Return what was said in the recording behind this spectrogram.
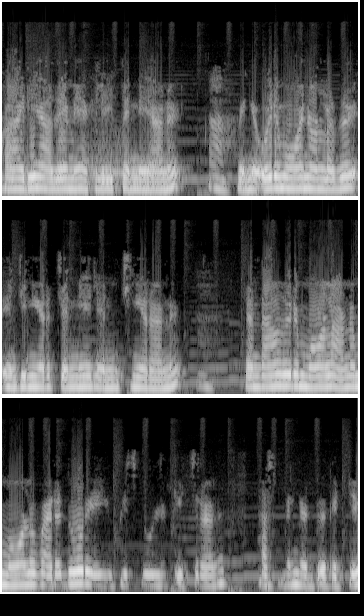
ഭാര്യ അതേ മേഖലയിൽ തന്നെയാണ്. പിന്നെ ഒരു മോനുള്ളത് എഞ്ചിനീയർ ചെന്നൈയിൽ എഞ്ചിനീയറാണ്. രണ്ടാമതൊരു മോളാണ്. മോൾ വരദൂർ എ യു പി സ്കൂളിൽ ടീച്ചറാണ്. Husband advocate.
